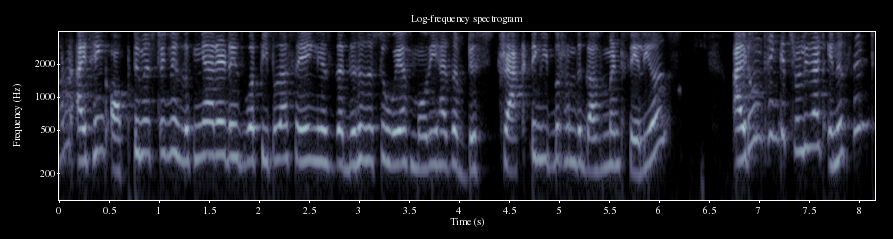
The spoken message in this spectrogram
one, I think optimistic way of looking at it is what people are saying is that this is just a way of Modi has of distracting people from the government failures. I don't think it's really that innocent.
